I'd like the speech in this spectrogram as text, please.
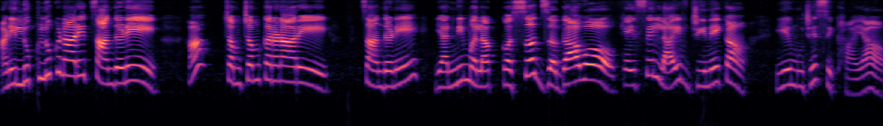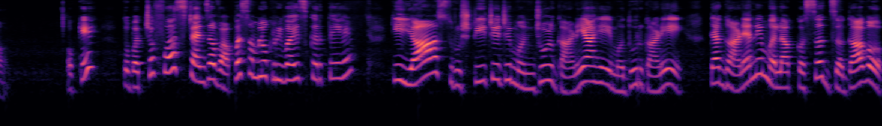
आणि लुकलुकणारे चांदणे. हां? चमचम करणारे. चांदणे यांनी मला कसं जगावं? कैसे लाईफ जीने का? ये मुझे सिखाया. ओके? तो बच्चों फर्स्ट स्टँडचा वापस हम लोग रिवाइज करते हैं की या सृष्टीचे जे मंजूळ गाणे आहे मधुर गाणे त्या गाण्याने मला कसं जगावं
